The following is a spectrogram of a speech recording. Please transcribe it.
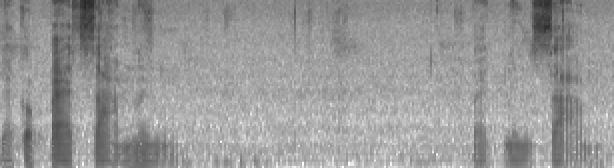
แล้วก็ 831 813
